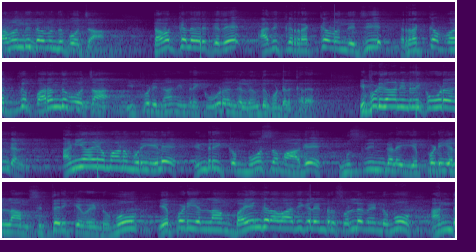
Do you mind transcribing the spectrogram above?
தவந்து தவந்து போச்சான் தவக்கலை இருக்குது அதுக்கு ரெக்க வந்துச்சு ரெக்க வந்து பறந்து போச்சான் இப்படிதான் இன்றைக்கு ஊடகங்கள் இருந்து கொண்டிருக்கிறது. இப்படிதான் இன்றைக்கு ஊடகங்கள். அநியாயமான முறையிலே இன்றைக்கு மோசமாக முஸ்லிம்களை எப்படியெல்லாம் சித்தரிக்க வேண்டுமோ எப்படியெல்லாம் பயங்கரவாதிகள் என்று சொல்ல வேண்டுமோ அந்த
